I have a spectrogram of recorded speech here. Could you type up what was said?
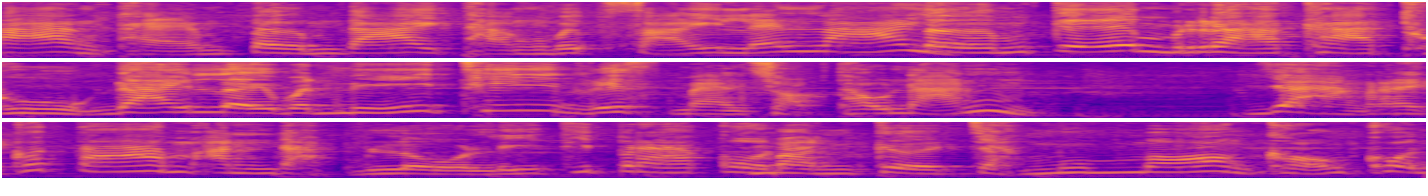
ทาง แถมเติมได้ทางเว็บไซต์และไลน์เติมเกมราคาถูกได้เลยวันนี้ที่ Richman Shop เท่านั้น อย่างไรก็ตามอันดับโลลิที่ปรากฏมันเกิดจากมุมมองของคน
